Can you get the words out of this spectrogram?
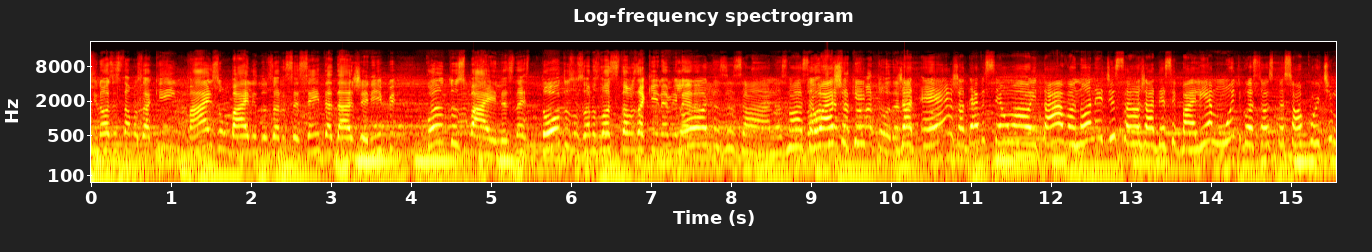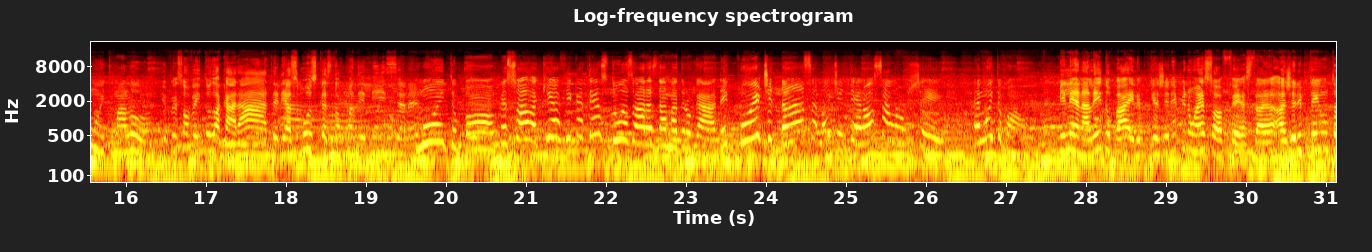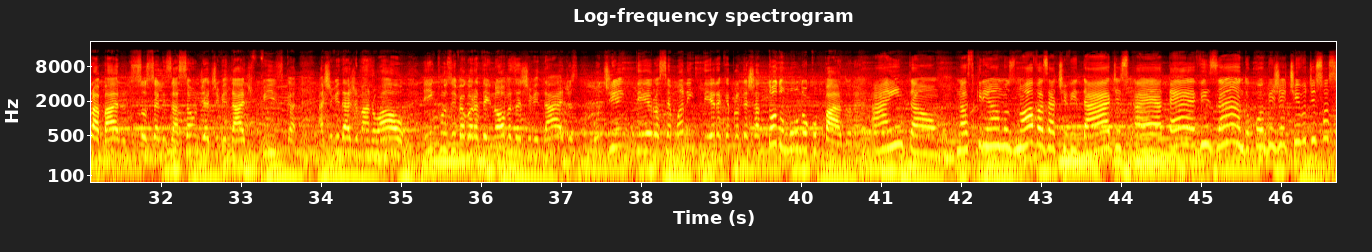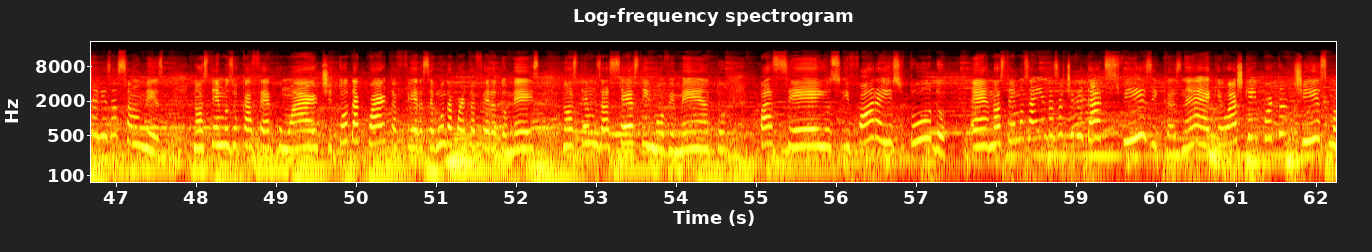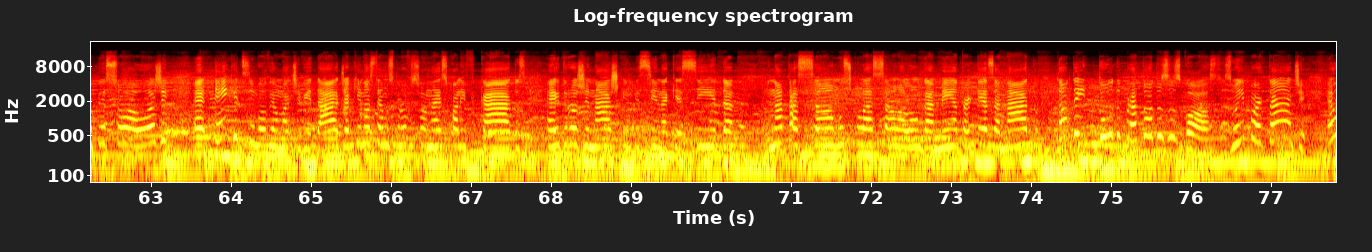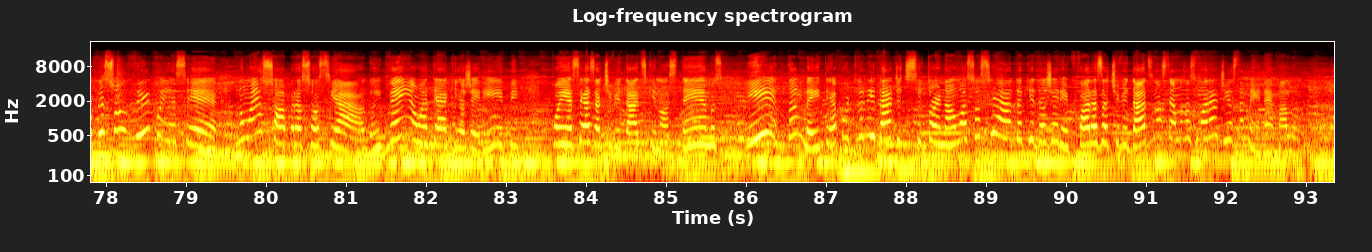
E nós estamos aqui em mais um baile dos anos 60 da Ageripe quantos bailes, né? Todos os anos nós estamos aqui, né, Milena? Todos os anos. Nossa, Nossa eu acho que toda, já né? é, já deve ser uma oitava, nona edição já desse baile. E é muito gostoso, o pessoal curte muito, Malu. Pessoal vem todo a caráter e as músicas estão uma delícia, né? Muito bom. O pessoal aqui ó, fica até as duas horas da madrugada e curte, dança a noite inteira, olha o salão cheio. É muito bom. Milena, além do baile, porque a Geripe não é só festa, a Geripe tem um trabalho de socialização, de atividade física, atividade manual, inclusive agora tem novas atividades, o dia inteiro, a semana inteira, que é para deixar todo mundo ocupado, né? Ah, então, nós criamos novas atividades, é, até visando com o objetivo de socialização mesmo. Nós temos o café com arte toda quarta-feira, segunda quarta-feira do mês, nós temos a sexta em movimento, passeios e fora isso tudo, é, nós temos ainda as atividades físicas, né? Que eu acho que é importantíssimo. A pessoa hoje é, tem que desenvolver uma atividade. Aqui nós temos profissionais qualificados, é hidroginástica em piscina aquecida, natação, musculação, alongamento, artesanato. Então tem tudo para todos os gostos. O importante é o pessoal vir conhecer, não é só para associado. Venham até aqui a Jeripe, conhecer as atividades que nós temos e também ter a oportunidade de se tornar um associado aqui da Jeripe. Fora as atividades, nós temos as moradias também, né, Malu?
